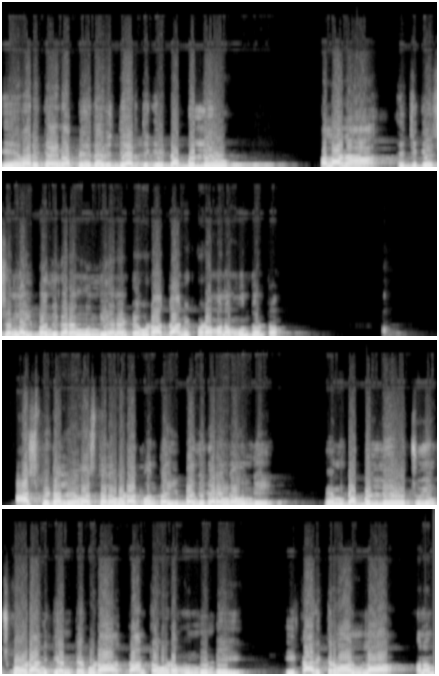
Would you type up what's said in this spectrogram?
ఎవరికైనా పేద విద్యార్థికి డబ్బులు లేవు ఫలానా ఎడ్యుకేషన్లో ఇబ్బందికరంగా ఉంది అని అంటే కూడా దానికి కూడా మనం ముందుంటాం. హాస్పిటల్ వ్యవస్థలో కూడా కొంత ఇబ్బందికరంగా ఉంది మేము డబ్బులు లేవు చూయించుకోవడానికి అంటే కూడా దాంట్లో కూడా ముందుండి ఈ కార్యక్రమంలో మనం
